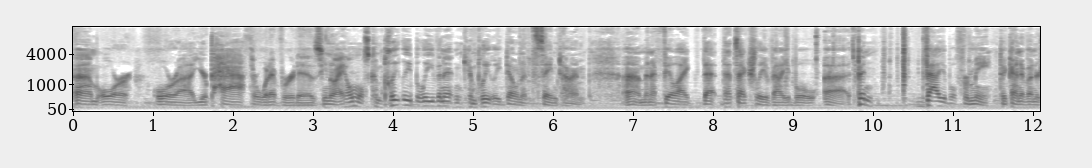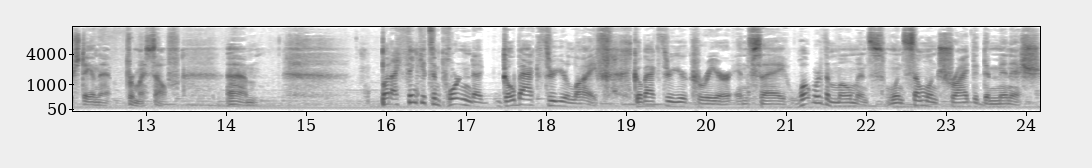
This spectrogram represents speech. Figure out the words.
um, or or uh, your path, or whatever it is. You know, I almost completely believe in it and completely don't at the same time. Um, and I feel like that that's actually a valuable. Uh, it's been valuable for me to kind of understand that for myself. Um, but I think it's important to go back through your life, go back through your career, and say, what were the moments when someone tried to diminish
